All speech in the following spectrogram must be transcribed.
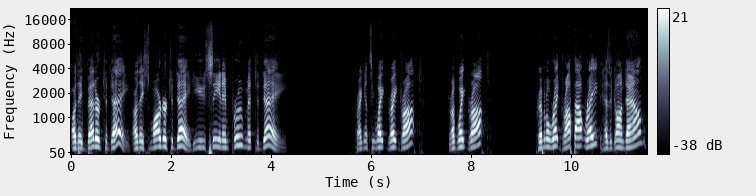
are they better today? Are they smarter today? Do you see an improvement today? Pregnancy weight rate dropped? Drug weight dropped? Criminal rate dropout rate has it gone down?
